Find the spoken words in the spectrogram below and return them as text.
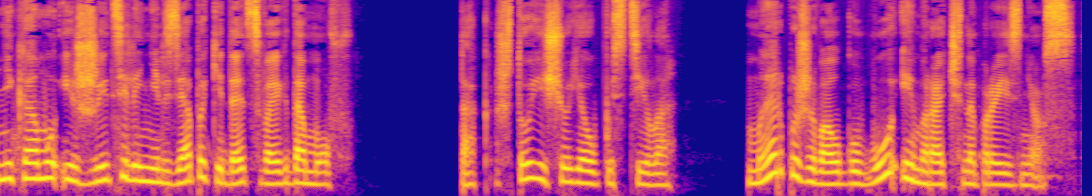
Никому из жителей нельзя покидать своих домов. Так, что еще я упустила? Мэр пожевал губу и мрачно произнес:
